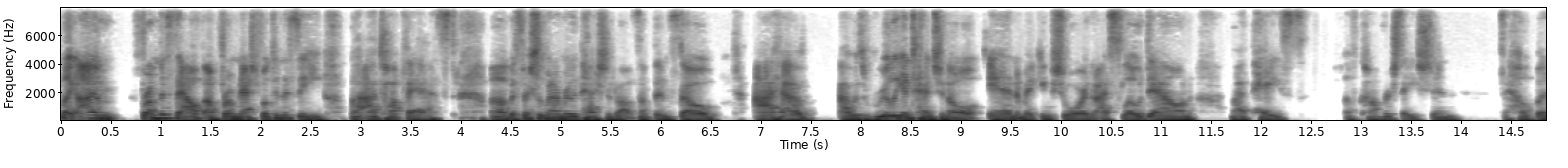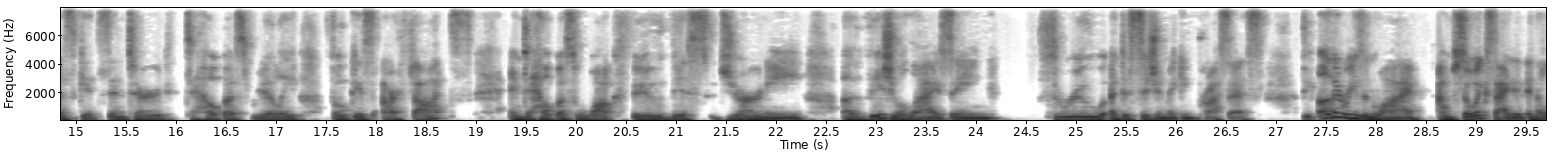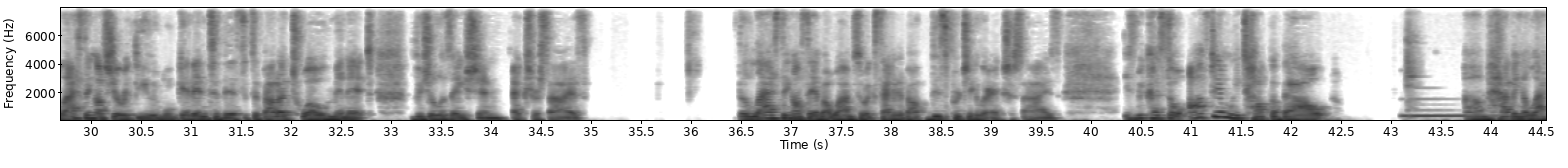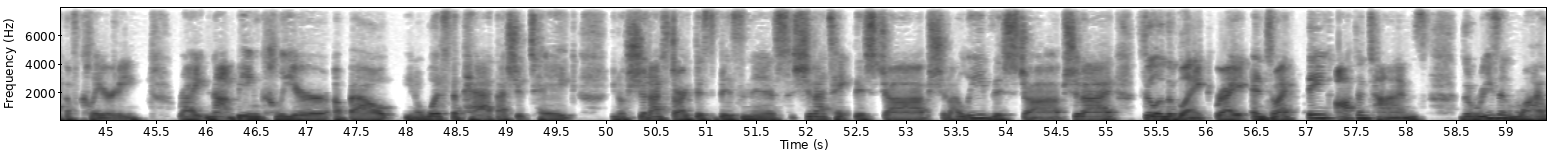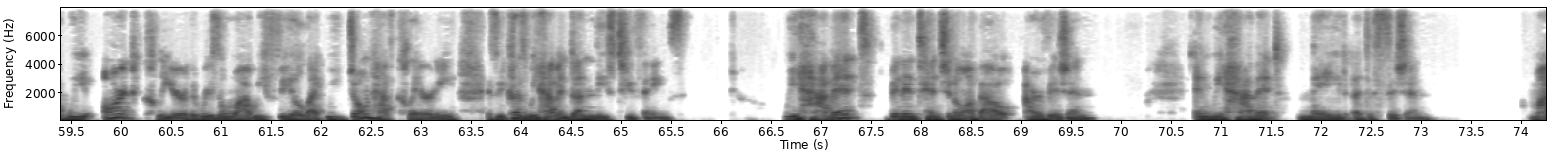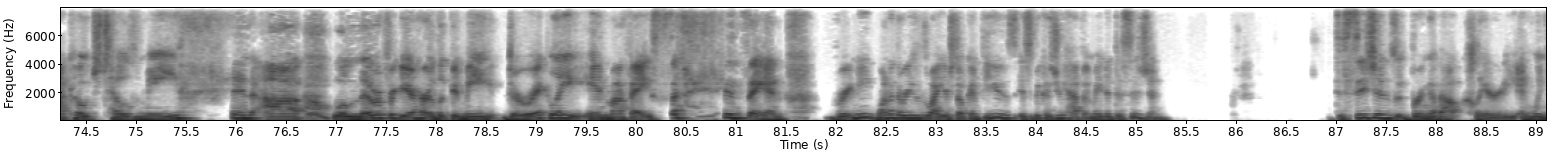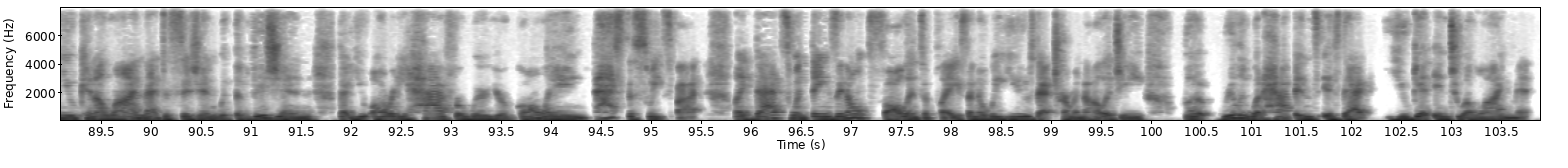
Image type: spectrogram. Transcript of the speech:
like I'm from the South, I'm from Nashville, Tennessee, but I talk fast, um, especially when I'm really passionate about something. So I have, I was really intentional in making sure that I slowed down my pace of conversation to help us get centered, to help us really focus our thoughts, and to help us walk through this journey of visualizing through a decision making process. The other reason why I'm so excited, and the last thing I'll share with you, and we'll get into this, it's about a 12 minute visualization exercise. The last thing I'll say about why I'm so excited about this particular exercise is because so often we talk about um, having a lack of clarity, right? Not being clear about, you know, what's the path I should take? You know, should I start this business? Should I take this job? Should I leave this job? Should I fill in the blank, right? And so I think oftentimes the reason why we aren't clear, the reason why we feel like we don't have clarity is because we haven't done these two things. We haven't been intentional about our vision and we haven't made a decision my coach tells me, and I will never forget her looking me directly in my face and saying, Brittany, one of the reasons why you're so confused is because you haven't made a decision. Decisions bring about clarity. And when you can align that decision with the vision that you already have for where you're going, that's the sweet spot. Like that's when things they don't fall into place. I know we use that terminology, but really what happens is that you get into alignment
